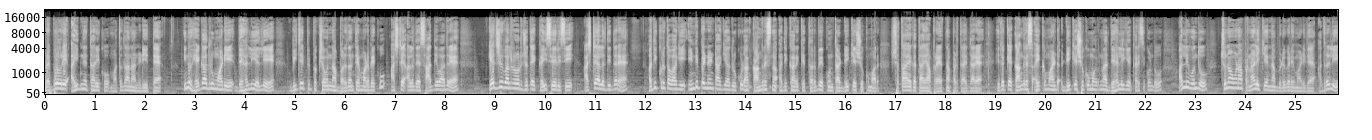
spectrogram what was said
ಫೆಬ್ರವರಿ ಐದನೇ ತಾರೀಕು ಮತದಾನ ನಡೆಯುತ್ತೆ. ಇನ್ನು ಹೇಗಾದರೂ ಮಾಡಿ ದೆಹಲಿಯಲ್ಲಿ ಬಿಜೆಪಿ ಪಕ್ಷವನ್ನು ಬರದಂತೆ ಮಾಡಬೇಕು, ಅಷ್ಟೇ ಅಲ್ಲದೆ ಸಾಧ್ಯವಾದರೆ ಕೇಜ್ರಿವಾಲ್ರವ್ರ ಜೊತೆ ಕೈ ಸೇರಿಸಿ, ಅಷ್ಟೇ ಅಲ್ಲದಿದ್ದರೆ ಅಧಿಕೃತವಾಗಿ ಇಂಡಿಪೆಂಡೆಂಟ್ ಆಗಿ ಆದರೂ ಕೂಡ ಕಾಂಗ್ರೆಸ್ನ ಅಧಿಕಾರಕ್ಕೆ ತರಬೇಕು ಅಂತ ಡಿ ಕೆ ಶಿವಕುಮಾರ್ ಶತಾಯಗತಾಯ ಪ್ರಯತ್ನ ಪಡ್ತಾ ಇದ್ದಾರೆ. ಇದಕ್ಕೆ Congress high command D K ಶಿವಕುಮಾರ್ನ ದೆಹಲಿಗೆ ಕರೆಸಿಕೊಂಡು ಅಲ್ಲಿ ಒಂದು ಚುನಾವಣಾ ಪ್ರಣಾಳಿಕೆಯನ್ನು ಬಿಡುಗಡೆ ಮಾಡಿದೆ. ಅದರಲ್ಲಿ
